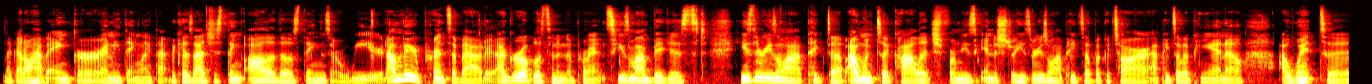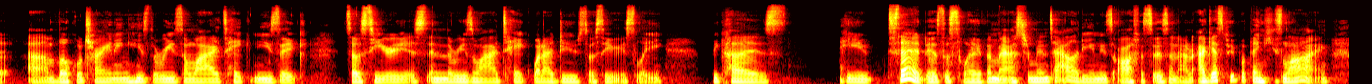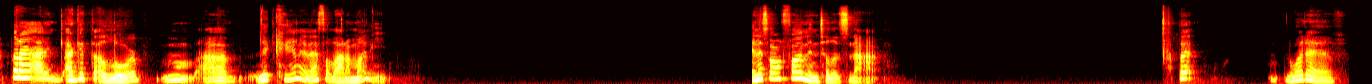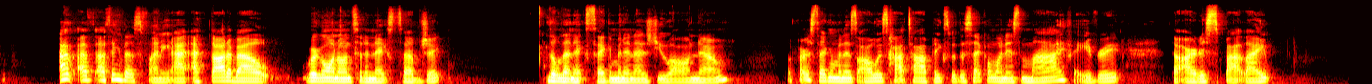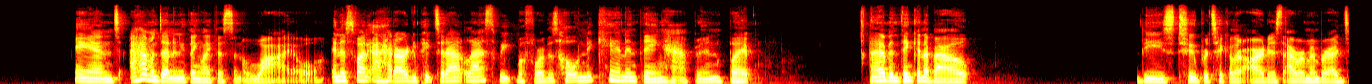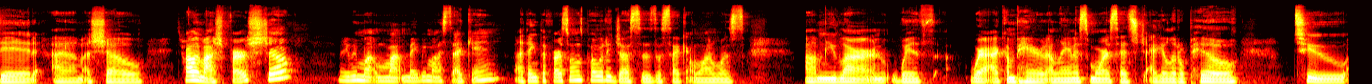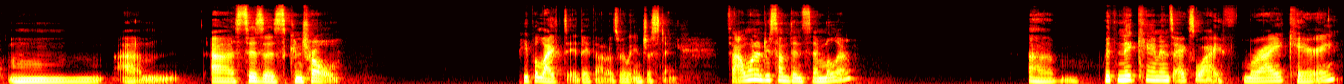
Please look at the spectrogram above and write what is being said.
Like I don't have an anchor or anything like that because I just think all of those things are weird. I'm very Prince about it. I grew up listening to Prince. He's my biggest. He's the reason why I picked up. I went to college for music industry. He's the reason why I picked up a guitar. I picked up a piano. I went to um, vocal training. He's the reason why I take music so serious and the reason why I take what I do so seriously because he said is the slave and master mentality in these offices, and I, I guess people think he's lying. But I, I, get the allure. Mm, uh, Nick Cannon, that's a lot of money, and it's all fun until it's not. But what if? I, I, I think that's funny. I, I thought about we're going on to the next subject, the next segment, and as you all know, the first segment is always hot topics, but the second one is my favorite, the artist spotlight. And I haven't done anything like this in a while. And it's funny, I had already picked it out last week before this whole Nick Cannon thing happened, but I have been thinking about these two particular artists. I remember I did um, a show. It's probably my first show, maybe my, my, maybe my second. I think the first one was Poetic Justice. The second one was um, You Learn with where I compared Alanis Morissette's Jagged Little Pill to um, um, uh, SZA's Control. People liked it. They thought it was really interesting. So I want to do something similar um, with Nick Cannon's ex-wife, Mariah Carey,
